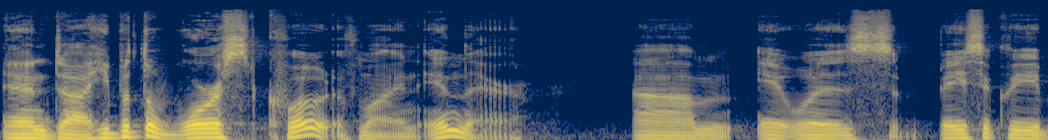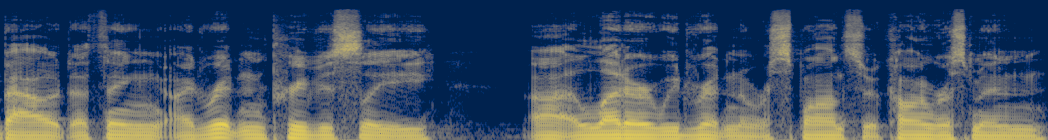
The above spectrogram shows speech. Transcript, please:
And uh, he put the worst quote of mine in there. Um, it was basically about a thing I'd written previously, uh, a letter we'd written a response to a congressman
